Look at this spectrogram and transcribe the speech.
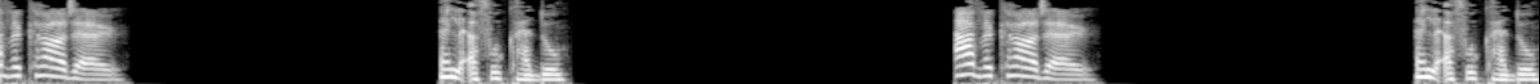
avocado الأفوكادو. avocado الأفوكادو.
